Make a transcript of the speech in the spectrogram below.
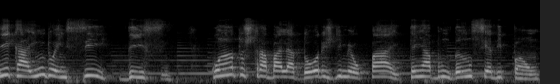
E caindo em si, disse: Quantos trabalhadores de meu pai têm abundância de pão,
